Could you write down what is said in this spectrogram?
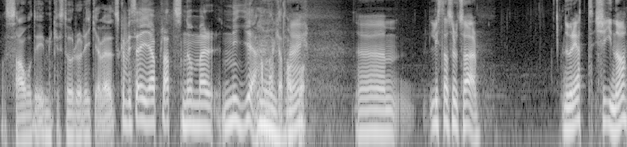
Och Saudi är mycket större och rikare. Ska vi säga plats nummer nio hamnar Qatar mm, på? Um, listan ser ut så här. Nummer ett, Kina.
